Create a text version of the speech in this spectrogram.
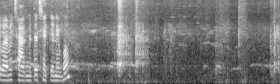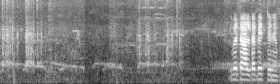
এবার আমি ছাঁকনিতে ছেঁকে নেব। এবার ডালটা বেটে নেব।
